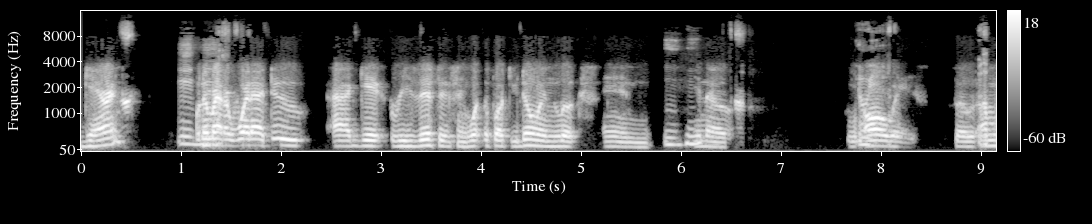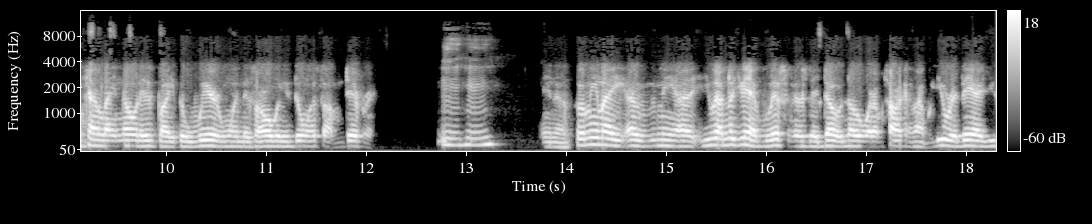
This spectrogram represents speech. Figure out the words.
Garen. Mhm. No matter what I do, I get resistance and what the fuck you doing looks, and Mhm. you know, yeah. always. So I'm kind of like known as like the weird one that's always doing something different. Mhm. You know, so I mean, like, I mean, uh, you I know you have listeners that don't know what I'm talking about, but you were there. You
